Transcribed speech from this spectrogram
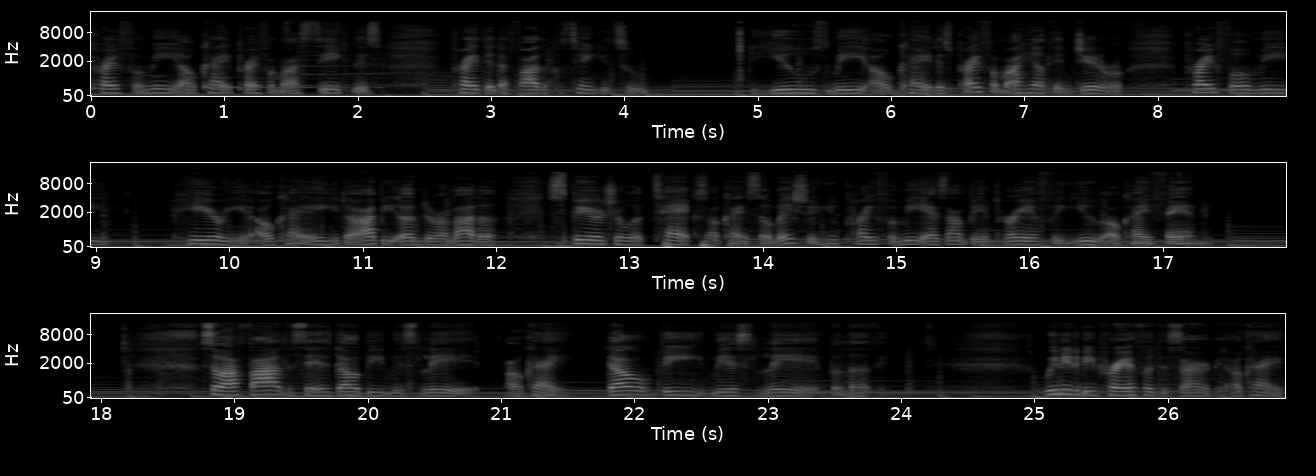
pray for me, okay? Pray for my sickness. Pray that the Father continue to use me, okay? Just pray for my health in general. Pray for me, period, okay? You know, I be under a lot of spiritual attacks, okay? So make sure you pray for me as I've been praying for you, okay, family? So our Father says, don't be misled, okay? Don't be misled, beloved. We need to be praying for discernment, okay?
